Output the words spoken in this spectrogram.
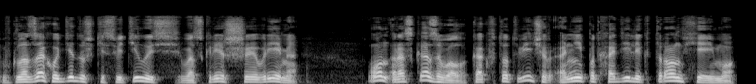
В глазах у дедушки светилось воскресшее время. Он рассказывал, как в тот вечер они подходили к Тронхейму,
